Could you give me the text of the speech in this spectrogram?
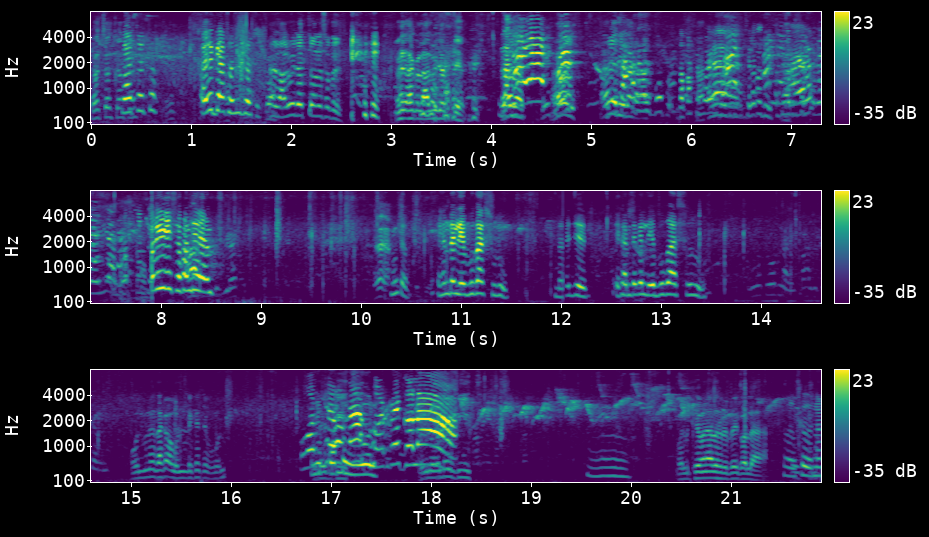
চল চল চল চল চল। চল এই গ্যাস ওই গ্যাস চল, লালু যাচ্ছে আমার সাথে। এই দেখো লালু যাচ্ছে। লালু। এই, এই, এই, ওই সেখান থেকে। হুম তো, এখান থেকে লেবু গাছ শুরু। যে এখান থেকে লেবু গাছ শুরু। দেখা ওল লিখেছে ওল বীজ। হুম, ওল খেয়ে না ধরবে গলা। ওল না।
